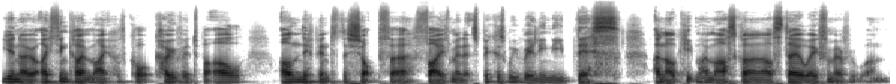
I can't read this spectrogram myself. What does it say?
you know, I think I might have caught COVID, but I'll, I'll nip into the shop for five minutes because we really need this and I'll keep my mask on and I'll stay away from everyone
